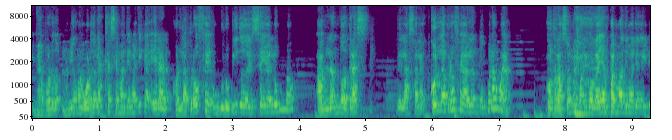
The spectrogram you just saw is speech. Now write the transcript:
me acuerdo, lo único que me acuerdo de las clases de matemática era con la profe, un grupito de seis alumnos, hablando atrás de la sala, con la profe hablando pura weá. Con razón, no algo que hayan para matemática y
